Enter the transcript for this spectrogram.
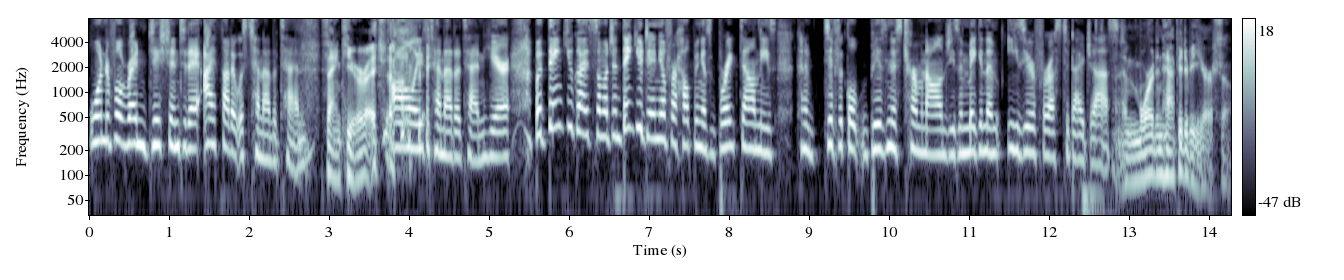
wonderful rendition today. I thought it was 10 out of 10. Thank you. Right. Always 10 out of 10 here. But thank you guys so much. And thank you, Daniel, for helping us break down these kind of difficult business terminologies and making them easier for us to digest. I'm more than happy to be here. So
